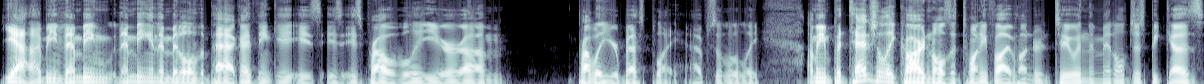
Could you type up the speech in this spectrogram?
yeah, I mean them being them being in the middle of the pack, I think is is is probably your um probably your best play. Absolutely. I mean, potentially Cardinals at 2500 too in the middle just because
